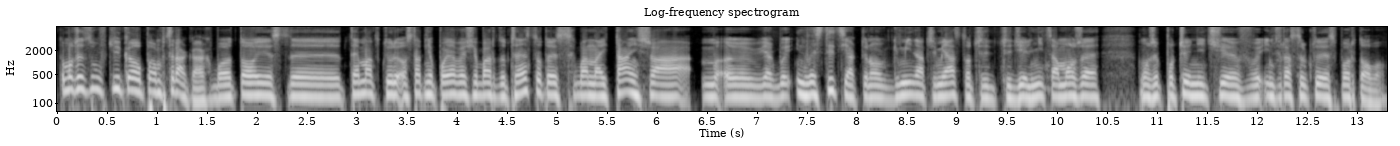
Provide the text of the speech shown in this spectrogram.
To może słów kilka o pump trackach, bo to jest e, temat, który ostatnio pojawia się bardzo często. To jest chyba najtańsza e, jakby inwestycja, którą gmina, czy miasto, czy, czy dzielnica może, może poczynić w infrastrukturę sportową.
